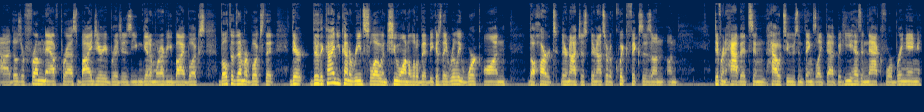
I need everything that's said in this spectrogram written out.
Uh, those are from NavPress by Jerry Bridges. You can get them wherever you buy books. Both of them are books that they're they're the kind you kind of read slow and chew on a little bit because they really work on the heart. They're not just they're not sort of quick fixes on on different habits and how tos and things like that. But he has a knack for bringing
